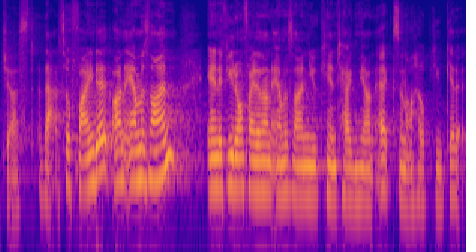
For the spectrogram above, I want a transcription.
just that. So find it on Amazon and if you don't find it on Amazon, you can tag me on X and I'll help you get it.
